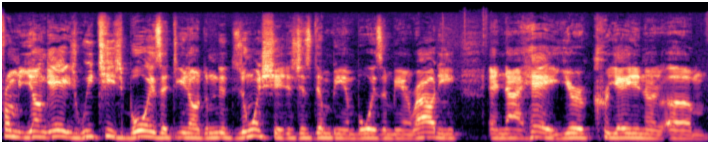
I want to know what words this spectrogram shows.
From a young age, we teach boys that you know them doing shit is just them being boys and being rowdy, and not hey, you're creating a um,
